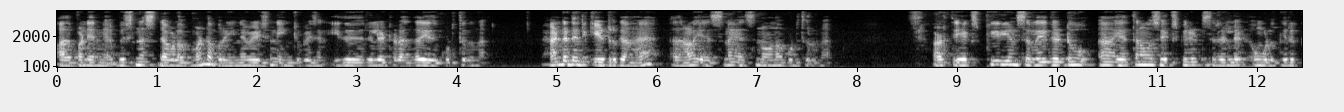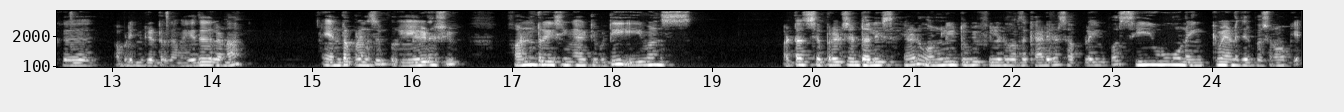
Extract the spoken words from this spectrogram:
அதை பண்ணிருங்க. பிஸ்னஸ் டெவலப்மெண்ட் அப்புறம் இனோவேஷன் இன்குபேஷன் இது ரிலேட்டடாக இருந்தால் இது கொடுத்துருங்க. மேண்டடரி கேட்டிருக்காங்க. அதனால எஸ்னா எஸ் நோனா கொடுத்துருங்க. அடுத்து எக்ஸ்பீரியன்ஸ் ரிலேட்டட் டு எத்தனை வருஷம் எக்ஸ்பீரியன்ஸ் ரிலேட் உங்களுக்கு இருக்கு அப்படின்னு கேட்டிருக்காங்க. எது இல்லைன்னா entrepreneurship leadership fund activity, activity at attach separate set DALI only to be be filled the the candidates applying for CEO and incubation manager position. Okay.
